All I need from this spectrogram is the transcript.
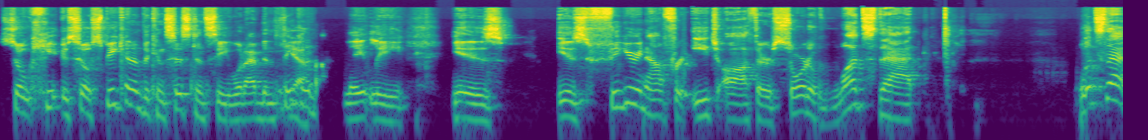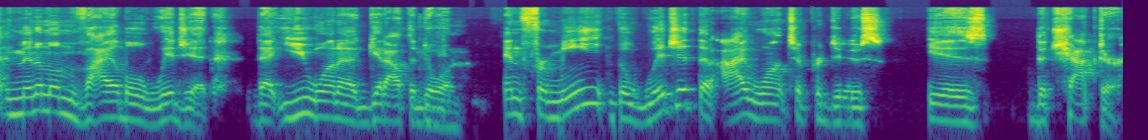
so he, so speaking of the consistency what i've been thinking yeah. about lately is is figuring out for each author sort of what's that what's that minimum viable widget that you want to get out the door. Mm-hmm. And for me, the widget that I want to produce is the chapter.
